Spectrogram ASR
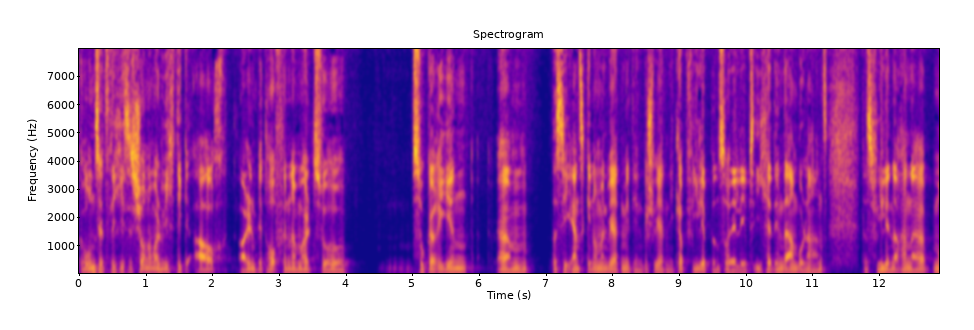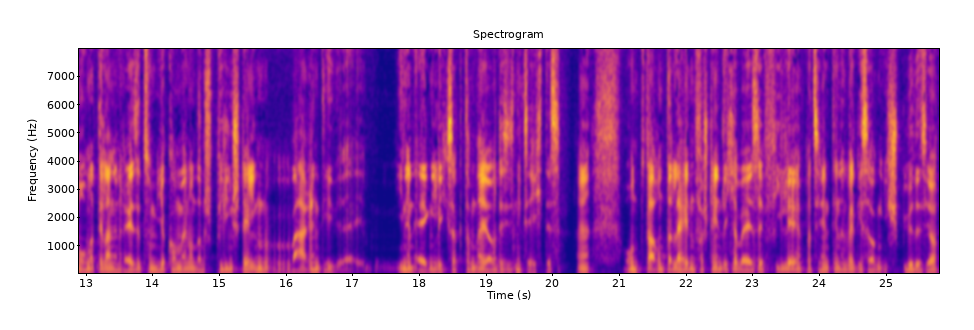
grundsätzlich ist es schon einmal wichtig, auch allen Betroffenen einmal zu suggerieren, ähm, dass sie ernst genommen werden mit ihren Beschwerden. Ich glaube, viele, und so erlebe ich halt in der Ambulanz, dass viele nach einer monatelangen Reise zu mir kommen und an vielen Stellen waren die äh, ihnen eigentlich gesagt haben, naja, das ist nichts Echtes. Und darunter leiden verständlicherweise viele Patientinnen, weil die sagen, ich spüre das ja,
